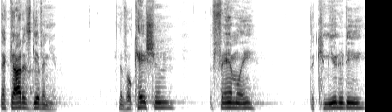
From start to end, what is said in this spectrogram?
that God has given you the vocation, the family, the community,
